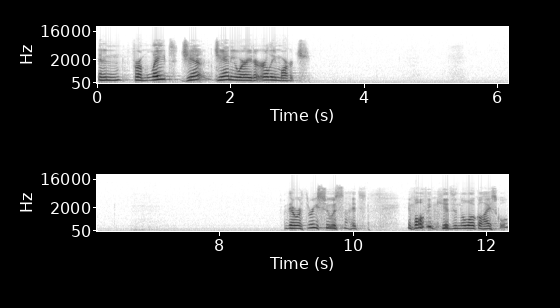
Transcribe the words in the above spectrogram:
and from late Jan- January to early March, there were three suicides involving kids in the local high school.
